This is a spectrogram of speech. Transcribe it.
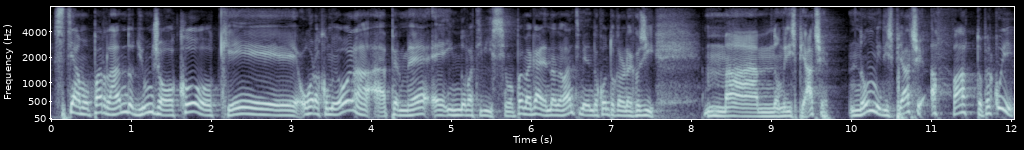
stiamo parlando di un gioco che ora come ora per me è innovativissimo. Poi magari andando avanti mi rendo conto che non è così, ma non mi dispiace non mi dispiace affatto, per cui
